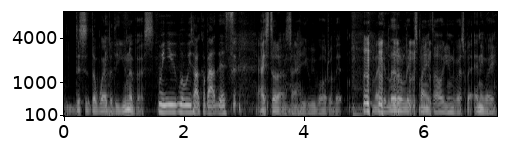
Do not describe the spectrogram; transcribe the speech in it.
This is the web of the universe. When you when we talk about this. I still don't understand how you can be bored with it. like it literally explains the whole universe. But anyway,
